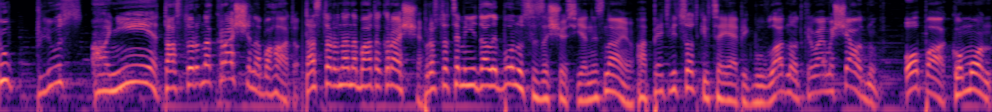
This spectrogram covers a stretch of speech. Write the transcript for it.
Ну, плюс. А, ні, та сторона краще набагато. Та сторона набагато краще. Просто це мені дали бонуси за щось, я не знаю. А 5% цей епік був. Ладно, відкриваємо ще одну. Опа, комон.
